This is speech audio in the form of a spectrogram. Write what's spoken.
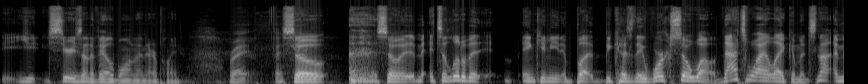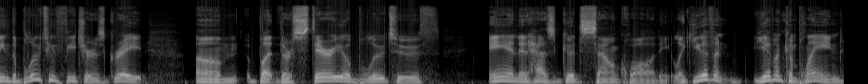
You, Siri's unavailable on an airplane. Right. That's So, so it, it's a little bit inconvenient, but because they work so well, that's why I like them. It's not. I mean, the Bluetooth feature is great, um, but they're stereo Bluetooth, and it has good sound quality. Like you haven't you haven't complained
